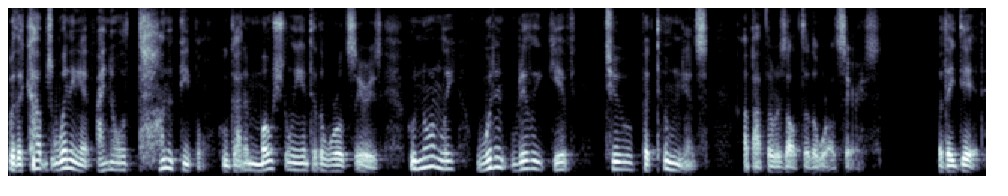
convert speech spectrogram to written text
With the Cubs winning it, I know a ton of people who got emotionally into the World Series who normally wouldn't really give two petunias about the results of the World Series. But they did.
